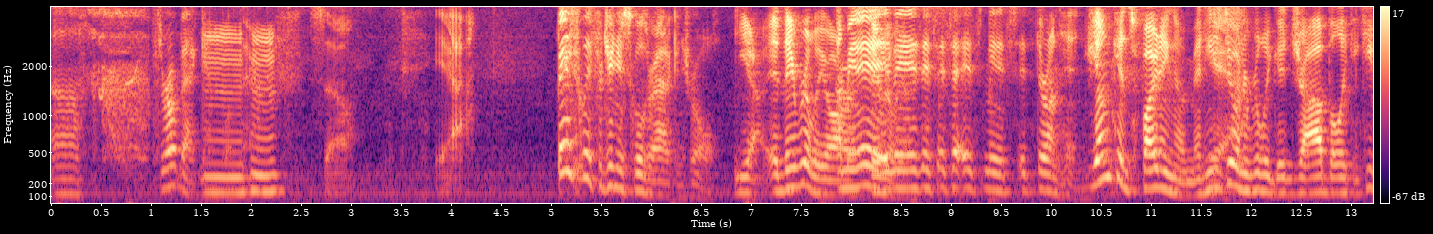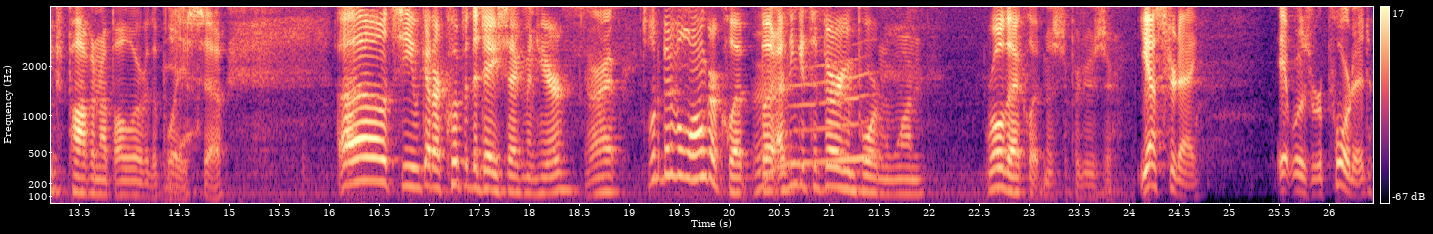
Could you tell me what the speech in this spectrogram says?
uh, throwback input there. So yeah, basically Virginia schools are out of control. Yeah, they really are. I mean, They it, really it, it's, it's, it's, it's, I mean, it's, it, they're unhinged. Youngkin's fighting him, and he's Yeah. doing a really good job. But like, it keeps popping up all over the place. So, uh, let's see. We got our clip of the day segment here. All right. It's a little bit of a longer clip, but I think it's a very important one. Roll that clip, Mr. Producer. Yesterday, it was reported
